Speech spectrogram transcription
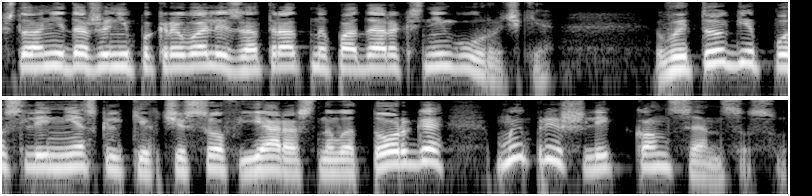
что они даже не покрывали затрат на подарок Снегурочке. В итоге, после нескольких часов яростного торга, мы пришли к консенсусу.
